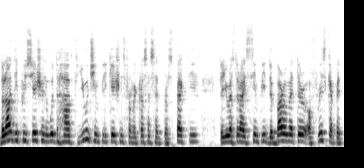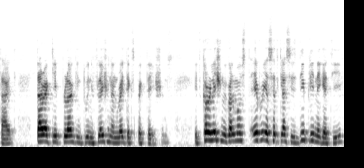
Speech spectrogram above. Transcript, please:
Dollar depreciation would have huge implications from a cross asset perspective. The US dollar is simply the barometer of risk appetite directly plugged into inflation and rate expectations. Its correlation with almost every asset class is deeply negative,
